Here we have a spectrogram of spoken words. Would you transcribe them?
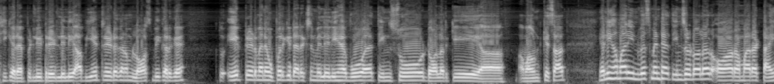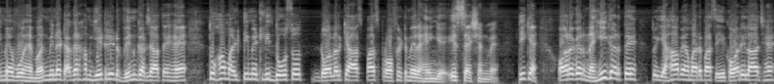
ठीक है रैपिडली ट्रेड ले लिया अब ये ट्रेड अगर हम लॉस भी कर गए तो एक ट्रेड मैंने ऊपर की डायरेक्शन में ले ली है, वो है 300 डॉलर के अमाउंट के साथ। यानी हमारी इन्वेस्टमेंट है 300 डॉलर और हमारा टाइम है वो है वन मिनट अगर हम ये ट्रेड विन कर जाते हैं तो हम अल्टीमेटली 200 डॉलर के आसपास प्रॉफिट में रहेंगे इस सेशन में, ठीक है? और अगर नहीं करते तो यहाँ पे हमारे पास एक और इलाज है,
